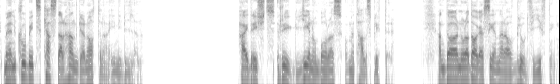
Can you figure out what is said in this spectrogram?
Men Kubitz kastar handgranaterna in i bilen. Heidrichs rygg genomborras av metallsplitter. Han dör några dagar senare av blodförgiftning.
